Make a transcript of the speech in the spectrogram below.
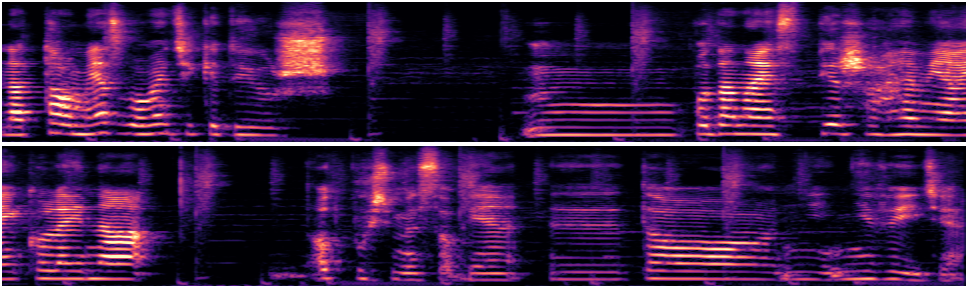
Natomiast w momencie, kiedy już mm, podana jest pierwsza chemia i kolejna, odpuśćmy sobie, y, to nie, nie wyjdzie.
